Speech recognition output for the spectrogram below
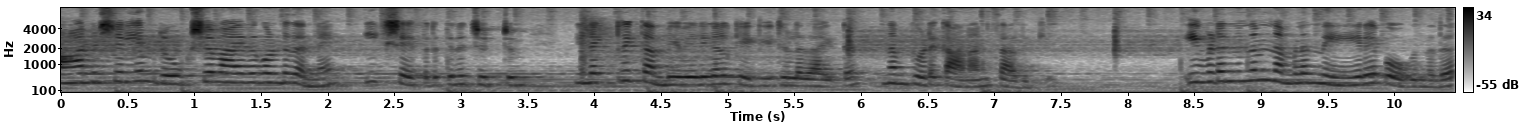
ആനുശല്യം രൂക്ഷമായതുകൊണ്ട് തന്നെ ഈ ക്ഷേത്രത്തിന് ചുറ്റും ഇലക്ട്രിക് കമ്പിവേലികൾ കെട്ടിയിട്ടുള്ളതായിട്ട് നമുക്കിവിടെ കാണാൻ സാധിക്കും. ഇവിടെ നിന്നും നമ്മൾ നേരെ പോകുന്നത്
